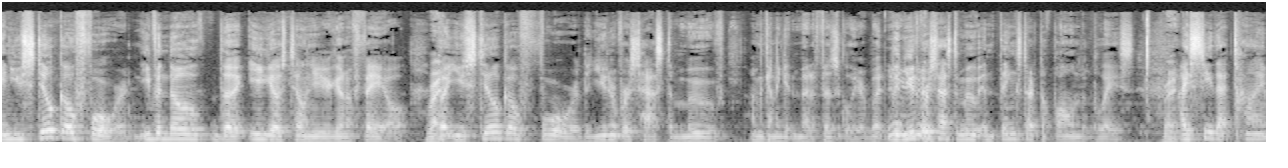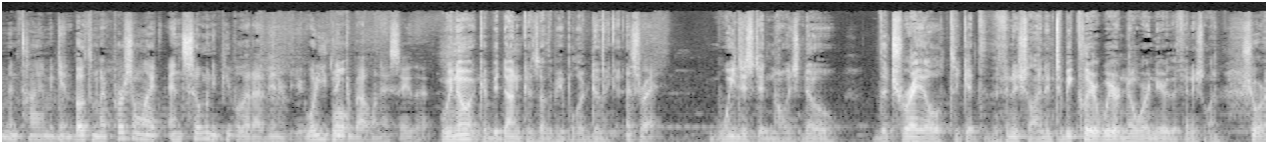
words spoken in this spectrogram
and you still go forward, even though the ego's telling you you're going to fail, Right. but you still go forward. The universe has to move. I'm going to get metaphysical here, but the universe has to move, and things start to fall into place. Right. I see that time and time again, both in my personal life and so many people that I've interviewed. What do you think about when I say that? we know it could be done because other people are doing it. That's right. We just didn't always know the trail to get to the finish line. And to be clear, we are nowhere near the finish line. Sure.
